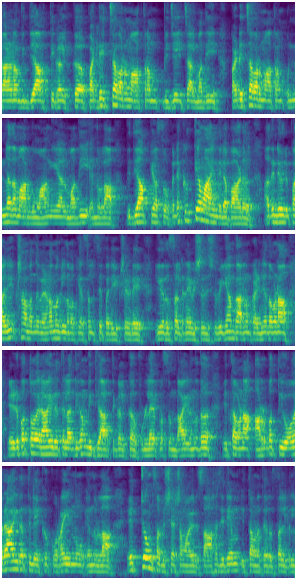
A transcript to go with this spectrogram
കാരണം വിദ്യാർത്ഥികൾക്ക് പഠിച്ചവർ മാത്രം വിജയിച്ചാൽ മതി. പഠിച്ചവർ മാത്രം ഉന്നത മാർഗം വാങ്ങിയാൽ മതി എന്നുള്ള വിദ്യാഭ്യാസ വകുപ്പിന്റെ കൃത്യമായ നിലപാട്. അതിന്റെ ഒരു പരീക്ഷണം എന്ന് വേണമെങ്കിൽ നമുക്ക് എസ് എൽ സി പരീക്ഷയുടെ ഈ റിസൾട്ടിനെ വിശേഷിപ്പിക്കാം കാരണം കഴിഞ്ഞ തവണ എഴുപത്തോരായിരത്തിലധികം വിദ്യാർത്ഥികൾക്ക് ഫുൾ എ പ്ലസ് ഉണ്ടായിരുന്നത്. ഇത്തവണ അറുപത്തി ഓരായിരത്തിലേക്ക് കുറയുന്നു എന്നുള്ള ഏറ്റവും സവിശേഷമായ ഒരു സാഹചര്യം ഇത്തവണത്തെ റിസൾട്ടിൽ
